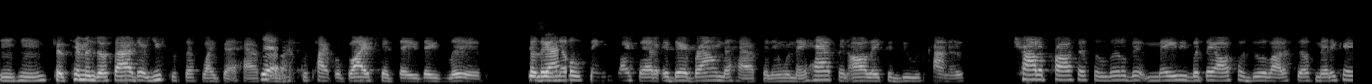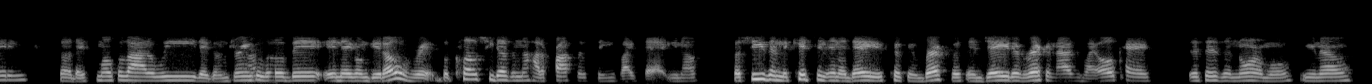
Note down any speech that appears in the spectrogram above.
Mm-hmm. Because him and Josiah, they're used to stuff like that happening. Yeah. That's the type of life that they they've lived. So exactly. they know things like that they're bound to happen. And when they happen, all they can do is kind of try to process a little bit, maybe, but they also do a lot of self-medicating. So they smoke a lot of weed, they're gonna drink a uh-huh. little bit, and they're gonna get over it. But Chloe, she doesn't know how to process things like that, you know. So she's in the kitchen in a daze cooking breakfast, and Jade is recognizing like, okay, this isn't normal, you know.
